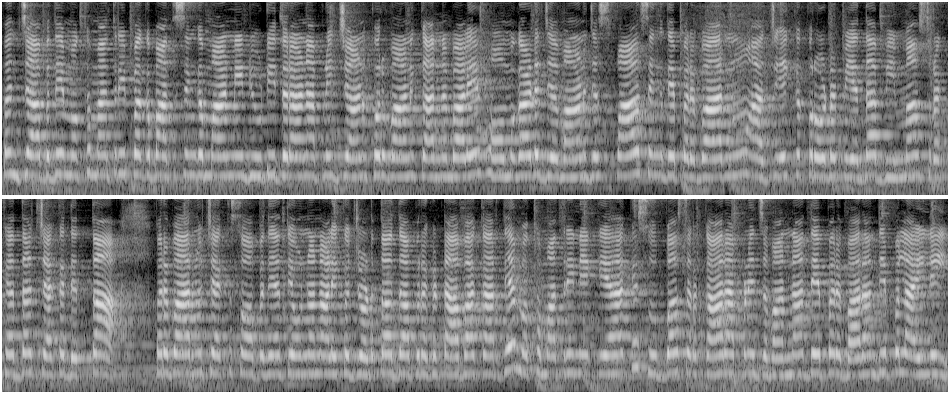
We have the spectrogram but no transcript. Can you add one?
ਪੰਜਾਬ ਦੇ ਮੁੱਖ ਮੰਤਰੀ ਭਗਵੰਤ ਸਿੰਘ ਮਾਨ ਨੇ ਡਿਊਟੀ ਦੌਰਾਨ ਆਪਣੀ ਜਾਨ ਕੁਰਬਾਨ ਕਰਨ ਵਾਲੇ ਹੋਮਗਾਰਡ ਜਵਾਨ ਜਸਪਾਲ ਸਿੰਘ ਦੇ ਪਰਿਵਾਰ ਨੂੰ ਅੱਜ 1 ਕਰੋੜ ਰੁਪਏ ਦਾ ਬੀਮਾ ਸੁਰੱਖਿਆ ਦਾ ਚੈੱਕ ਦਿੱਤਾ। ਪਰਿਵਾਰ ਨੂੰ ਚੈੱਕ ਸੌਂਪਦਿਆਂ ਤੇ ਉਹਨਾਂ ਨਾਲ ਇੱਕ ਜੁੜਤਾ ਦਾ ਪ੍ਰਗਟਾਵਾ ਕਰਦਿਆਂ ਮੁੱਖ ਮੰਤਰੀ ਨੇ ਕਿਹਾ ਕਿ ਸੂਬਾ ਸਰਕਾਰ ਆਪਣੇ ਜਵਾਨਾਂ ਦੇ ਪਰਿਵਾਰਾਂ ਦੀ ਭਲਾਈ ਲਈ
